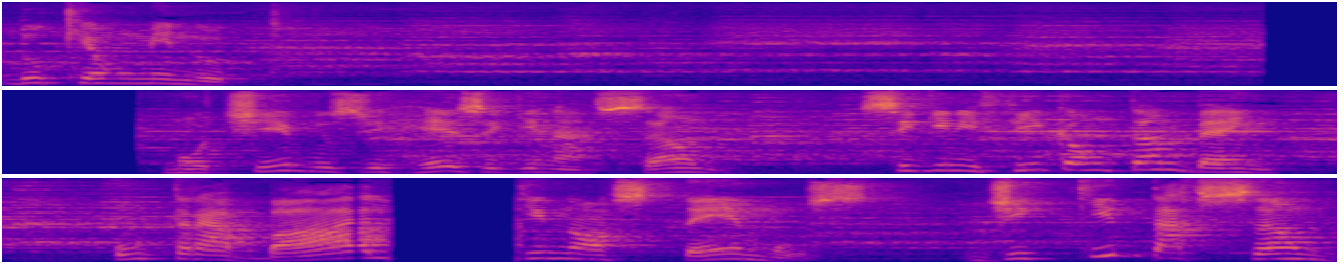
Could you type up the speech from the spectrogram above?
do que um minuto? Motivos de resignação significam também o trabalho que nós temos de quitação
